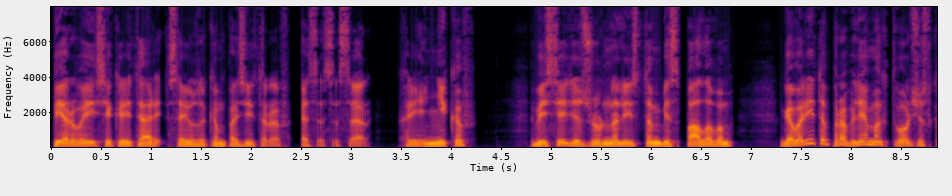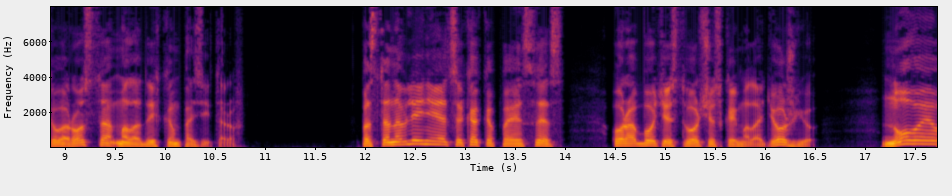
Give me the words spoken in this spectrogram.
Первый секретарь Союза композиторов СССР Хренников в беседе с журналистом Беспаловым говорит о проблемах творческого роста молодых композиторов. Постановление ЦК КПСС о работе с творческой молодежью – новое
